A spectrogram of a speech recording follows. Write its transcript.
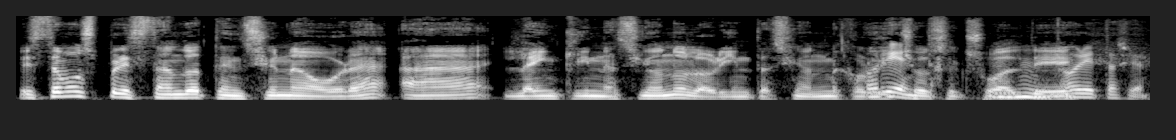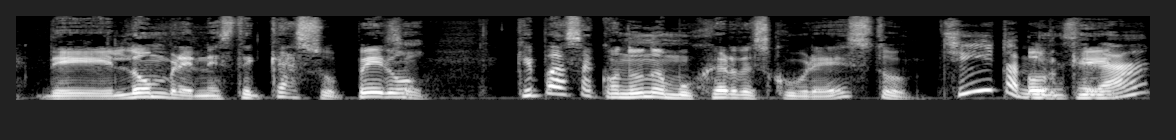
Estamos prestando atención ahora a la inclinación o la orientación, mejor Orienta. dicho, sexual de, del hombre en este caso. Pero, Sí. ¿Qué pasa cuando una mujer descubre esto? Sí, también Porque- se da.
